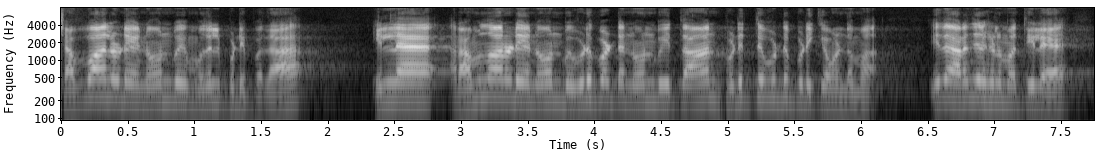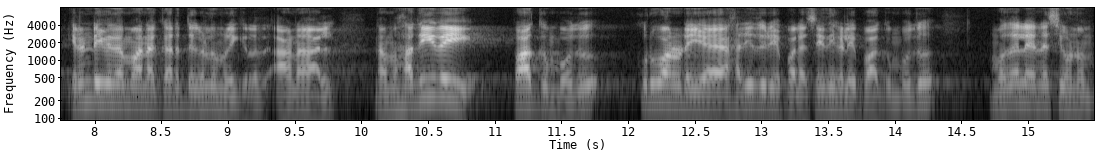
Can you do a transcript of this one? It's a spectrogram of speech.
ஷவ்வாலுடைய நோன்பை முதல் பிடிப்பதா? இல்லை ரமதானுடைய நோன்பு விடுபட்ட நோன்பை தான் பிடித்து விட்டு பிடிக்க வேண்டுமா? இது அறிஞர்கள் மத்தியில் இரண்டு விதமான கருத்துகளும் இருக்கிறது. ஆனால் நம் ஹதீதை பார்க்கும்போது குருவானுடைய ஹதீதுடைய பல செய்திகளை பார்க்கும்போது முதல்ல என்ன செய்யணும்?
